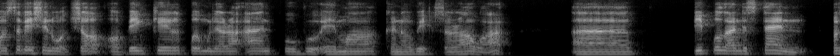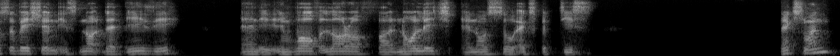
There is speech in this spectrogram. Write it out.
conservation workshop or Bengkel Pemuliharaan Kubu Emma Kanowit Sarawak, uh, people understand conservation is not that easy and it involves a lot of uh, knowledge and also expertise. Next one.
